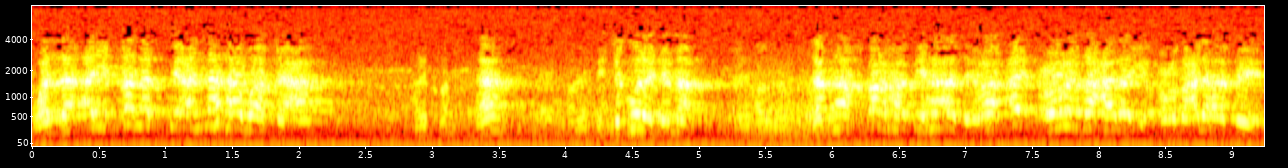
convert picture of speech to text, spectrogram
ولا أيقنت بأنها واقعة؟ ها؟ تقول يا جماعة لما أخبرها بهذا عرض عليه عرض عليها فين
